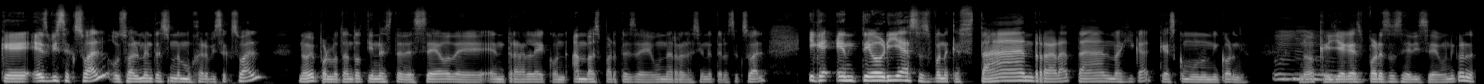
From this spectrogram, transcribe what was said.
que es bisexual, usualmente es una mujer bisexual, ¿no? Y por lo tanto tiene este deseo de entrarle con ambas partes de una relación heterosexual y que en teoría se supone que es tan rara, tan mágica, que es como un unicornio. ¿No? Que llegues, por eso se dice unicornio.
